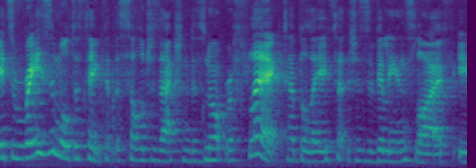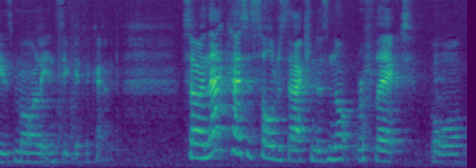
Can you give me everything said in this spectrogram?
it's reasonable to think that the soldier's action does not reflect a belief that the civilian's life is morally insignificant. So in that case, the soldier's action does not reflect or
